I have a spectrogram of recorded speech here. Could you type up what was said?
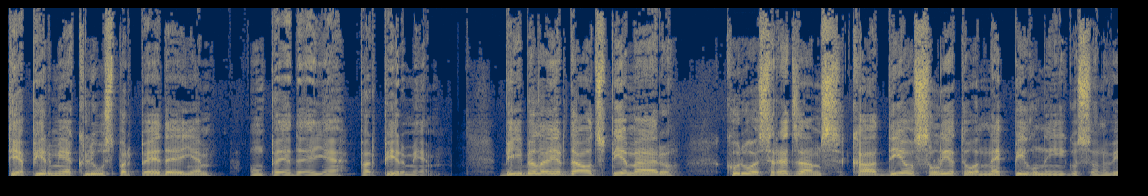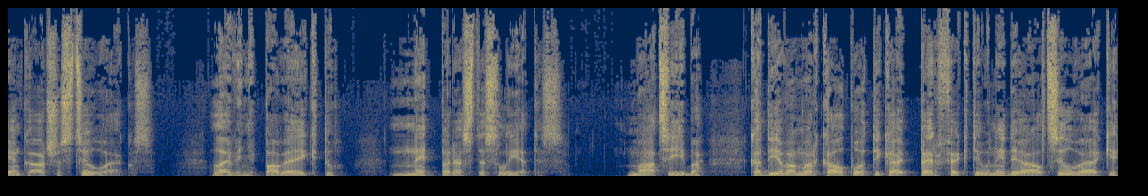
tie pirmie kļūst par pēdējiem un pēdējie par pirmiem. Bībelē ir daudz piemēru, kuros redzams, kā Dievs lieto nepilnīgus un vienkāršus cilvēkus, lai viņi paveiktu neparastas lietas. Mācība, ka Dievam var kalpot tikai perfekti un ideāli cilvēki,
